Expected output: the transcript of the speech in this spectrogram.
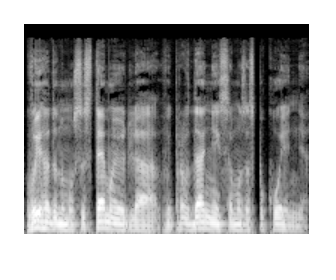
вигаданому системою для виправдання і самозаспокоєння,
